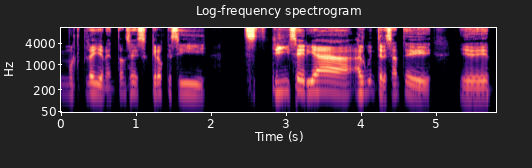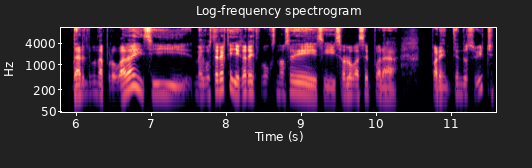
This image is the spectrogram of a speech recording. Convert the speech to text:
multiplayer, entonces creo que sí, sí sería algo interesante eh, darle una probada y sí, me gustaría que llegara Xbox, no sé si solo va a ser para, para Nintendo Switch,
